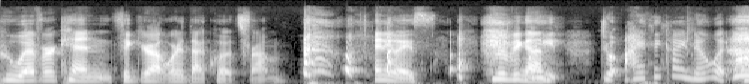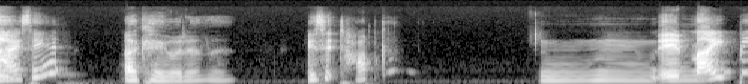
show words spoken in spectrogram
whoever can figure out where that quote's from. Anyways, moving Wait, do I think I know it? Can I say it? Okay, what is it? Is it Top Gun? Mm, it might be,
